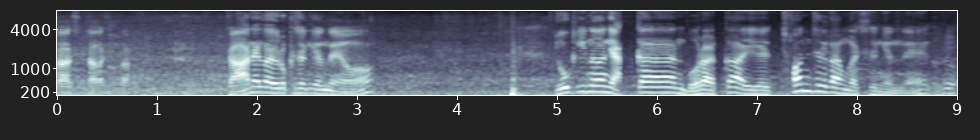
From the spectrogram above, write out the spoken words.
나, 나가셨다. 자, 안에가 이렇게 생겼네요. 여기는 약간 뭐랄까 이게 천질감 같이 생겼네. 그리고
